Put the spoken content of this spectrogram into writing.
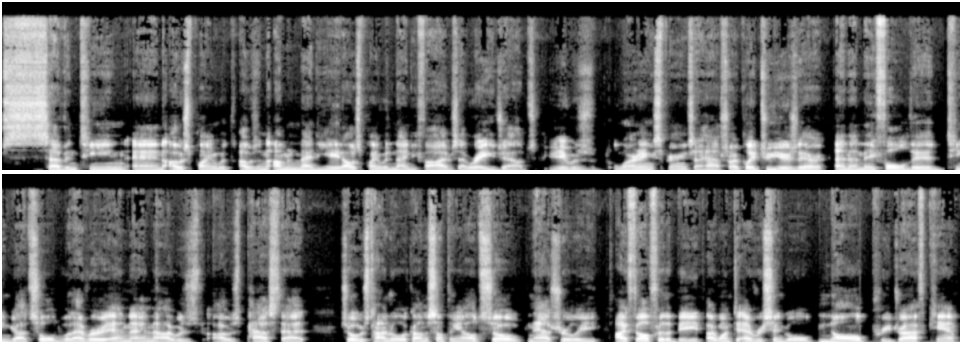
17 and I was playing with I was in I'm in 98 I was playing with 95s that were age outs. It was learning experience and a half so I played two years there and then they folded team got sold whatever and and I was I was past that. So it was time to look on to something else. So naturally I fell for the beat. I went to every single NAHL pre-draft camp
